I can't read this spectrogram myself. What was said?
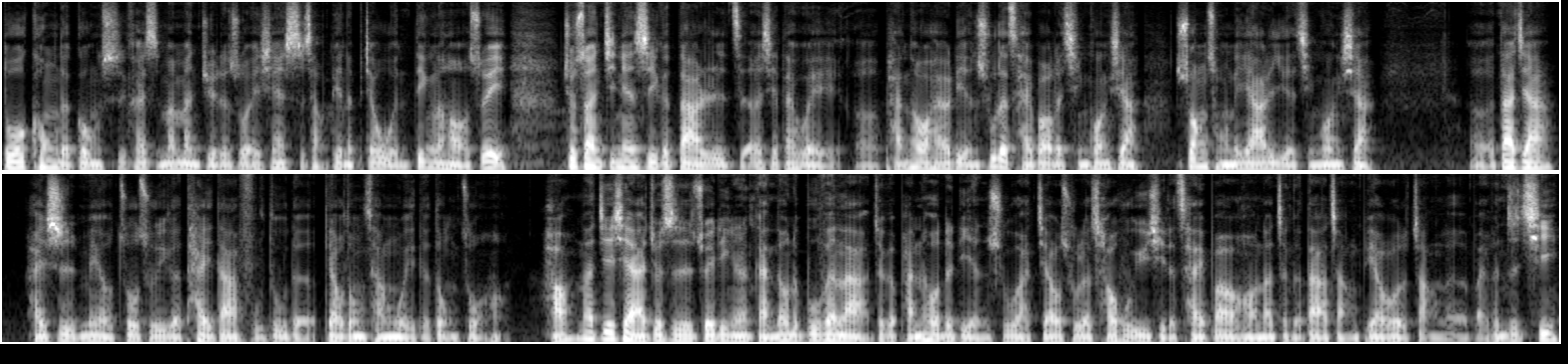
多空的共识开始慢慢觉得说，诶，现在市场变得比较稳定了哈。所以，就算今天是一个大日子，而且待会呃盘后还有脸书的财报的情况下，双重的压力的情况下，呃，大家还是没有做出一个太大幅度的调动仓位的动作哈。好，那接下来就是最令人感动的部分啦。这个盘后的脸书啊，交出了超乎预期的财报哈，那整个大涨，飙涨了百分之七。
